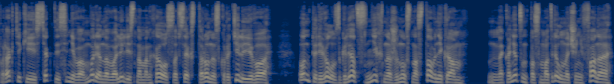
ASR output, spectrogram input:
Практики из секты Синего моря навалились на Манхао со всех сторон и скрутили его. Он перевёл взгляд с них на жену с наставником. Наконец он посмотрел на Чиньфана,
